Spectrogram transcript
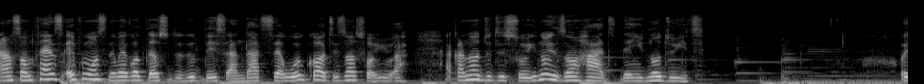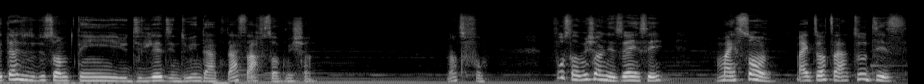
And sometimes every once in a while God tells you to do this and that. Say, well, God, it's not for you. Ah, I cannot do this. So you know it's not hard, then you not do it. Or he tells you to do something, you delayed in doing that. That's half submission not full. Full submission is when you say, My son, my daughter, do this.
